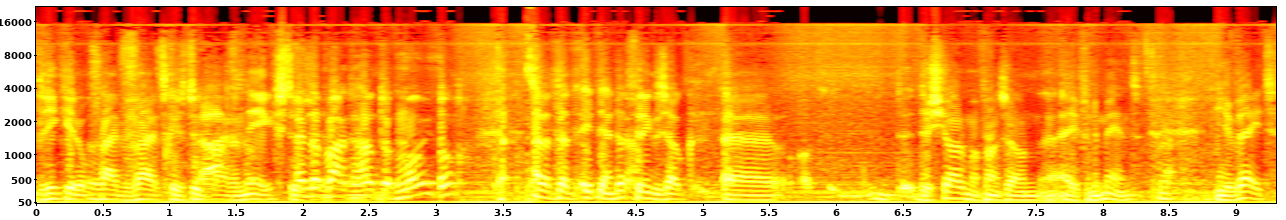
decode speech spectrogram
Drie keer op 55 is natuurlijk ja, bijna niks. Dus, en dat maakt het hout toch mooi, toch? Ja. dat, dat, en dat vind ik dus ook uh, de, de, charme van zo'n uh, evenement. Je weet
